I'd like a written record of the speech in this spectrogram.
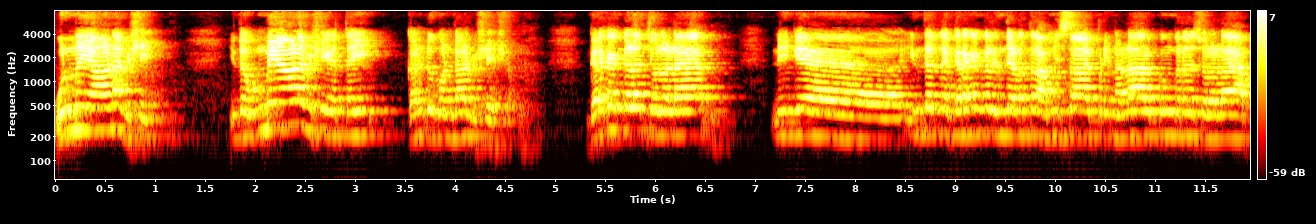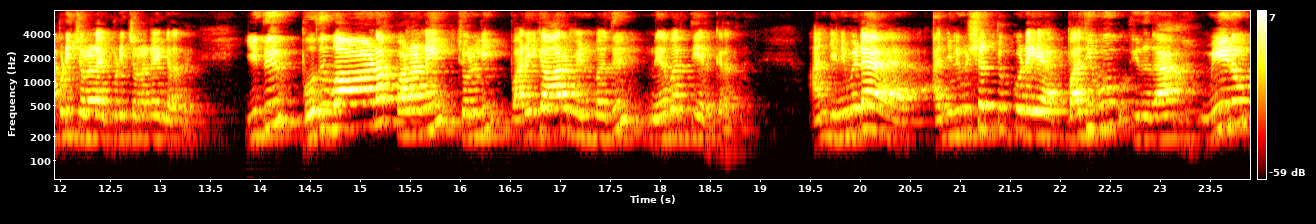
உண்மையான விஷயம். இந்த உண்மையான விஷயத்தை கண்டு கொண்டால் விசேஷம். கிரகங்களை சொல்லலை. நீங்கள் இந்தந்த கிரகங்கள் இந்த இடத்துல அமித்ஷா இப்படி நல்லா இருக்குங்கிறத சொல்லலை அப்படி சொல்லலை இப்படி சொல்லலைங்கிறது. இது பொதுவான பலனை சொல்லி பரிகாரம் என்பது நிவர்த்தி இருக்கிறது. அஞ்சு நிமிட அஞ்சு நிமிஷத்துக்குடைய பதிவு இதுதான். மீண்டும்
